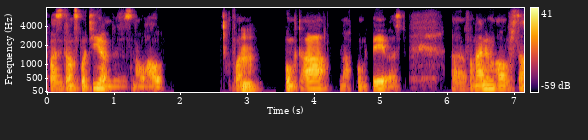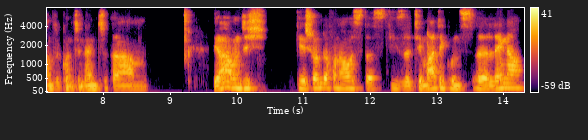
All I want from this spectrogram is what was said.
quasi transportieren, dieses Know-how. Von mhm. Punkt A nach Punkt B, weißt, äh, von einem aufs andere Kontinent. Ähm, ja, und ich gehe schon davon aus, dass diese Thematik uns äh, länger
